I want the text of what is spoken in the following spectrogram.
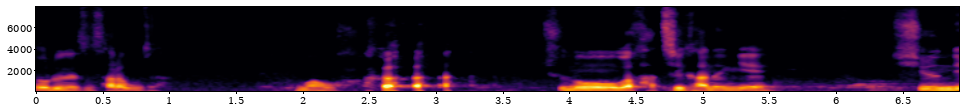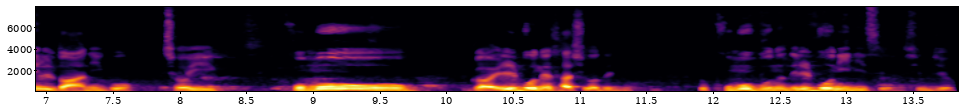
결혼해서 살아보자 고마워. 준호가 같이 가는 게 쉬운 일도 아니고 저희 고모가 일본에 사시거든요. 고모부는 일본인이세요, 심지어.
